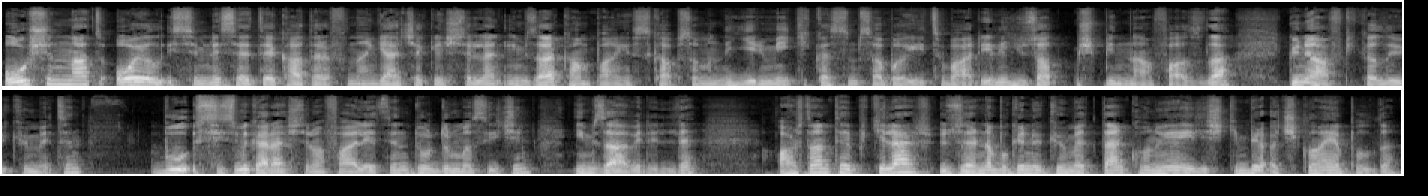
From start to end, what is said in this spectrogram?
Ocean Not Oil isimli STK tarafından gerçekleştirilen imza kampanyası kapsamında 22 Kasım sabahı itibariyle 160 binden fazla Güney Afrikalı hükümetin bu sismik araştırma faaliyetini durdurması için imza verildi. Artan tepkiler üzerine bugün hükümetten konuya ilişkin bir açıklama yapıldı.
